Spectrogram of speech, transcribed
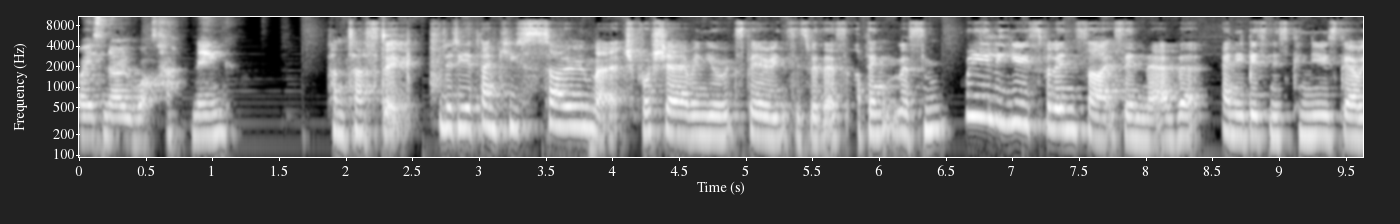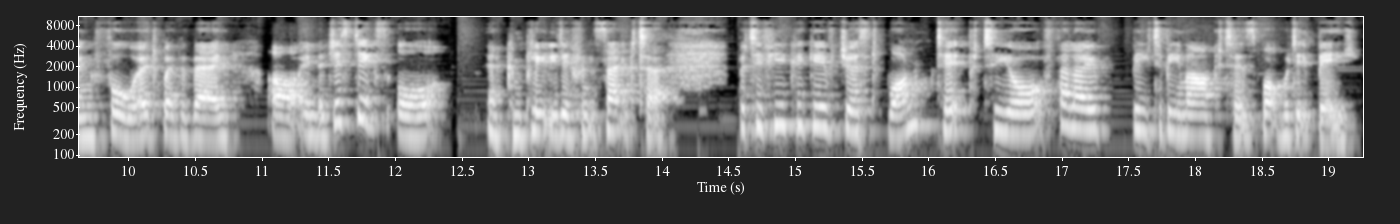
always know what's happening Fantastic. Lydia, thank you so much for sharing your experiences with us. I think there's some really useful insights in there that any business can use going forward, whether they are in logistics or a completely different sector. But if you could give just one tip to your fellow B2B marketers, what would it be?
